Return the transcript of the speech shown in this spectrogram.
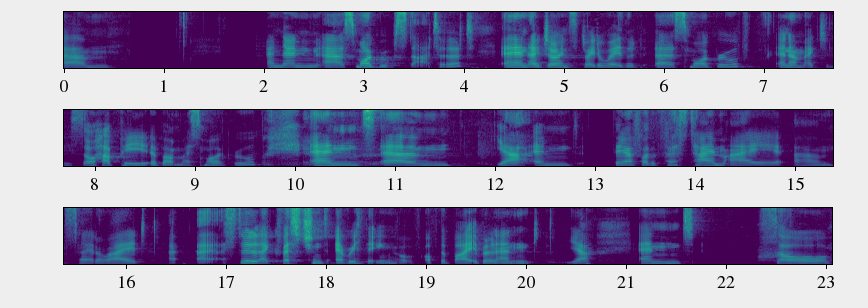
Um, and then a small group started, and I joined straight away the uh, small group. And I'm actually so happy about my small group. And um, yeah, and there for the first time, I um, said, all right, I, I still like questioned everything of, of the Bible and yeah. And so,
